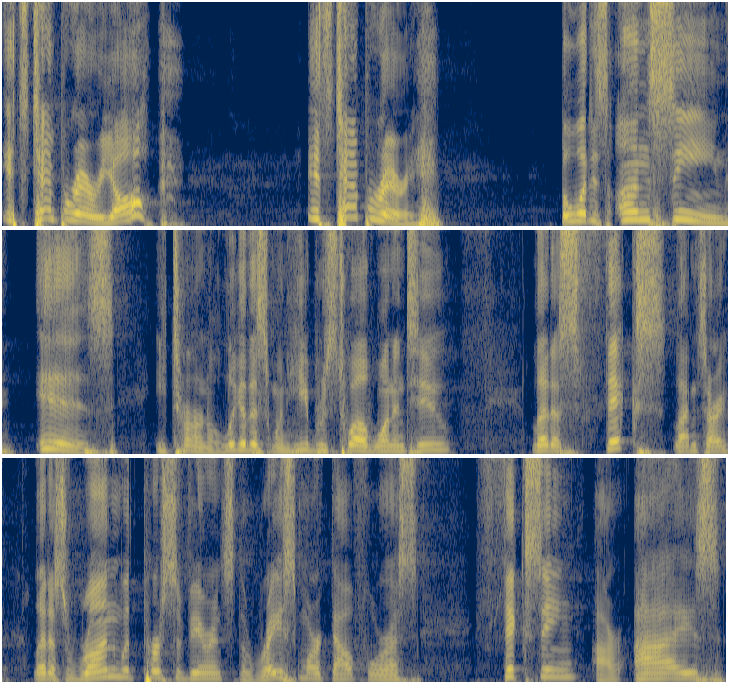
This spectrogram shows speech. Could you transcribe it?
it's temporary, y'all. It's temporary. But what is unseen is eternal. Look at this one Hebrews 12, 1 and 2. Let us fix, I'm sorry, let us run with perseverance the race marked out for us, fixing our eyes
